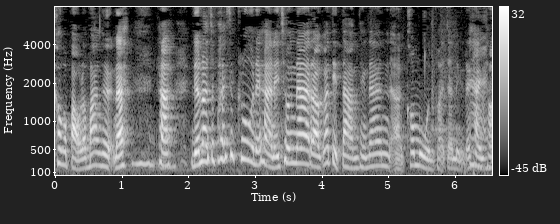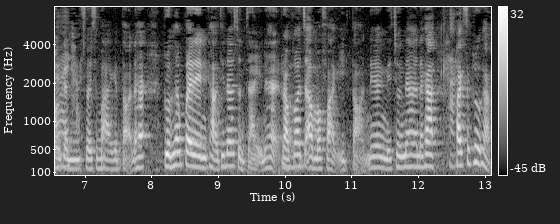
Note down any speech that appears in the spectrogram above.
เข้ากระเป๋าเราบ้างเถอะนะค่ะ เดี๋ยวเราจะพักสักครู่นะคะในช่วงหน้าเราก็ติดตามทางด้านเอ่อข้อมูลของอาจารย์หนึ่งได้อ่าคลายทองกันได้ค่ะสบายๆกันต่อนะคะรวมทั้งประเด็นข่าวที่น่าสนใจนะฮะเราก็จะเอามาฝากอีกต่อเนื่องในช่วงหน้านะคะค่ะพักสักครู่ค่ะ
